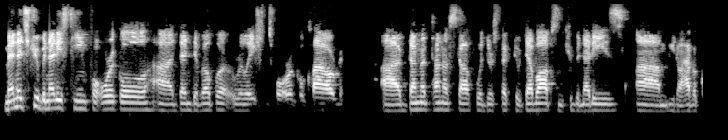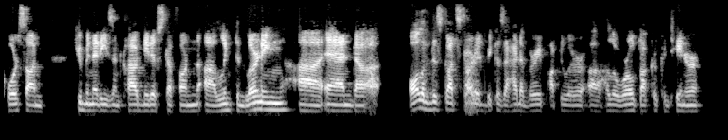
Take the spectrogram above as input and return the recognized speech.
managed Kubernetes team for Oracle, uh, then developer relations for Oracle Cloud. I've done a ton of stuff with respect to DevOps and Kubernetes. Um, you know, I have a course on Kubernetes and cloud native stuff on uh, LinkedIn Learning, uh, and all of this got started because I had a very popular Hello World Docker container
